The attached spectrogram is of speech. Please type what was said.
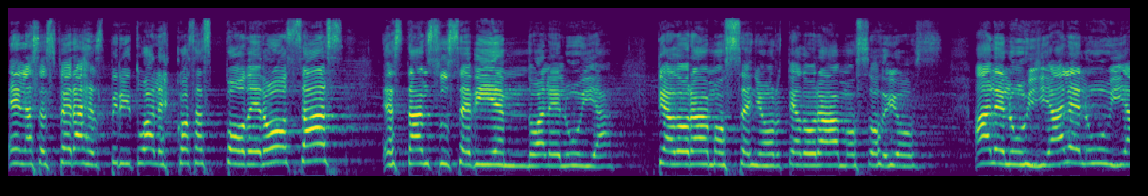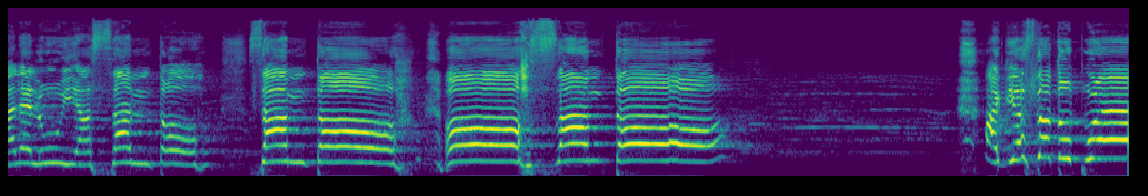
en las esferas espirituales, cosas poderosas están sucediendo. Aleluya. Te adoramos, Señor, te adoramos, oh Dios. Aleluya, aleluya, aleluya. Santo, santo, oh santo. Aquí está tu pueblo,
